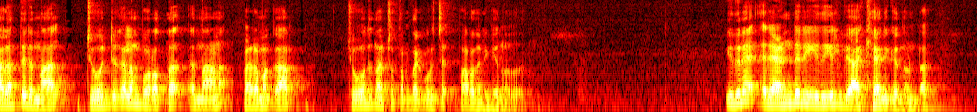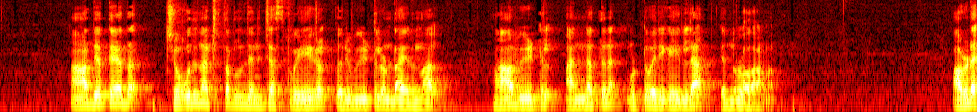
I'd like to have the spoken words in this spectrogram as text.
അകത്തിരുന്നാൽ ചോറ്റുകലം പുറത്ത് എന്നാണ് പഴമക്കാർ ചോദ്യ നക്ഷത്രത്തെക്കുറിച്ച് പറഞ്ഞിരിക്കുന്നത്. ഇതിനെ രണ്ട് രീതിയിൽ വ്യാഖ്യാനിക്കുന്നുണ്ട്. ആദ്യത്തേത് ചോതി നക്ഷത്രത്തിൽ ജനിച്ച സ്ത്രീകൾ ഒരു വീട്ടിലുണ്ടായിരുന്നാൽ ആ വീട്ടിൽ അന്നത്തിന് മുട്ടുവരികയില്ല എന്നുള്ളതാണ്. അവിടെ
